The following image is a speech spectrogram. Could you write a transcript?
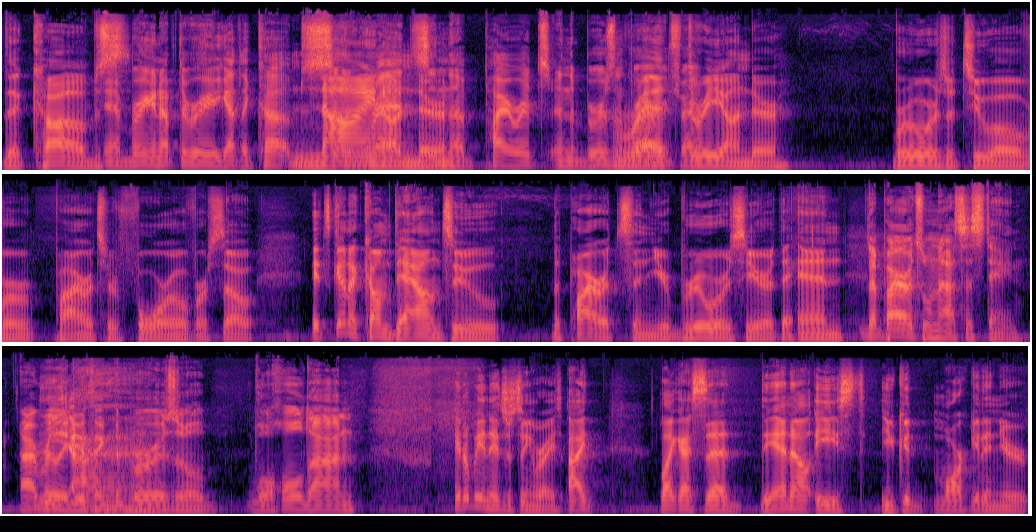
the Cubs. Yeah, bringing up the rear, you got the Cubs, Nine Reds, under. and the Pirates, and the Brewers and the Reds Pirates. Right? 3 under. Brewers are 2 over. Pirates are 4 over. So it's going to come down to the Pirates and your Brewers here at the end. The Pirates will not sustain. I really do think the Brewers will will hold on. It'll be an interesting race. I like I said, the NL East, you could mark it in your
